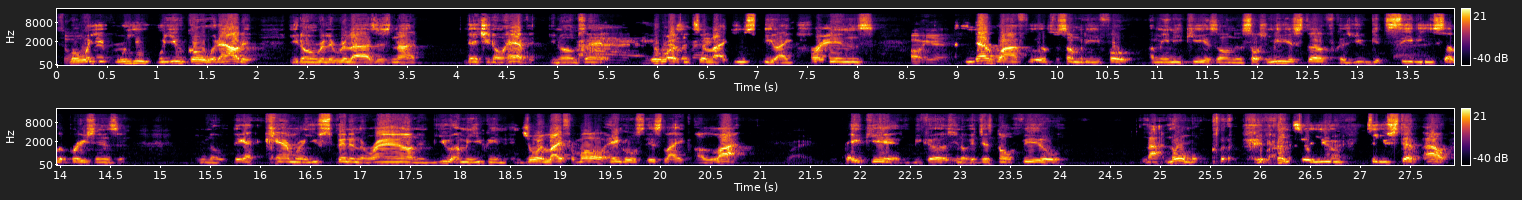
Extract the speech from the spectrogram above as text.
So But when you when you when you go without it, you don't really realize it's not that you don't have it. You know what I'm saying? Right, It wasn't until like you see like friends. Oh yeah, And that's why I feel for some of these folk. I mean, these kids on the social media stuff because you get to see these celebrations and you know they got the camera and you spinning around and you. I mean, you can enjoy life from all angles. It's like a lot right. to take in because you know it just don't feel not normal until you until you step out.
